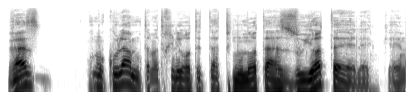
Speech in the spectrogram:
ואז, כמו כולם, אתה מתחיל לראות את התמונות ההזויות האלה, כן?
